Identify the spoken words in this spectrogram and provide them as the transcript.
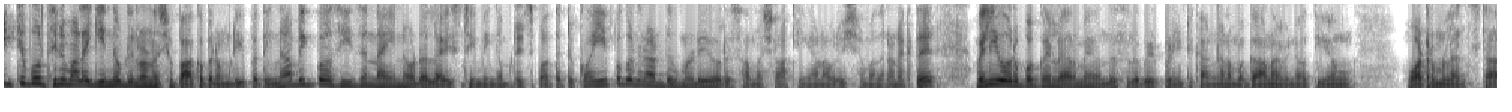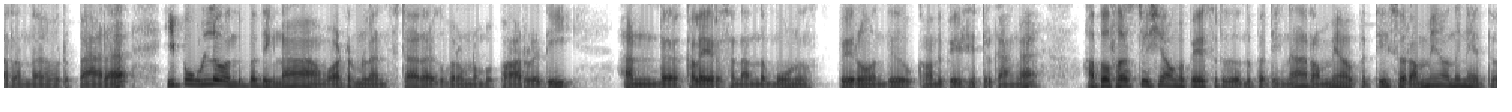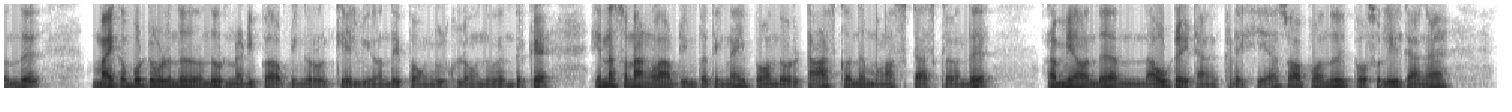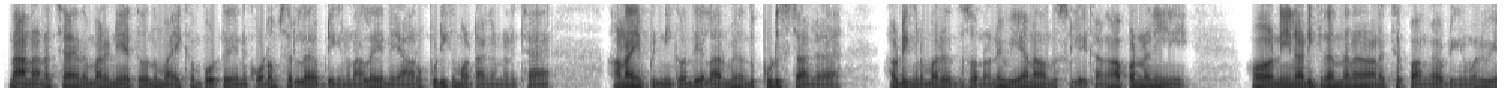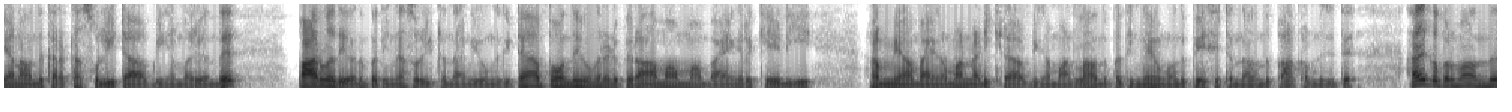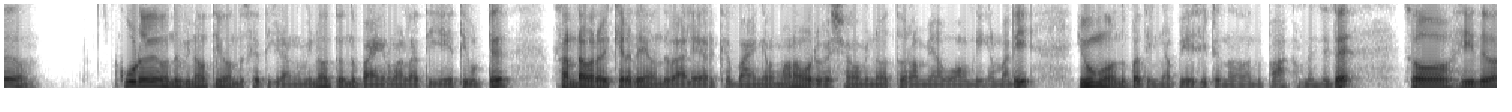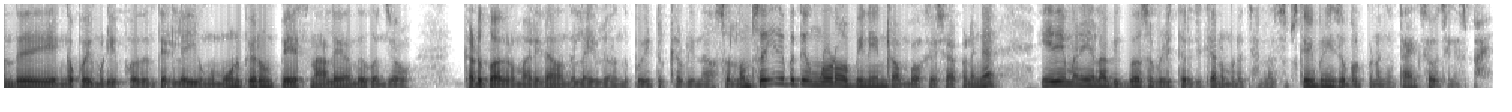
இச்சு சினிமாலைக்கு இந்த அப்படிலாம் நினச்சி பார்க்க பெற முடியும். பார்த்தீங்கன்னா பிக் பாஸ் சீசன் நைனோட லைவ் ஸ்ட்ரீமிங் அப்டேட்ஸ் பார்த்துட்டு இருக்கோம் இப்போ கொஞ்சம் நேரத்துக்கு முன்னாடி ஒரு செம ஷாக்கிங்கான ஒரு விஷயம் அது நடக்குது. வெளியே ஒரு பக்கம் எல்லாருமே வந்து செலிப்ரேட் பண்ணிட்டு இருக்காங்க. நம்ம கானா வினோத்தையும் வாட்டர்மெலன் ஸ்டார் அந்த ஒரு பேரை இப்போ உள்ளே வந்து பார்த்திங்கன்னா வாட்டர்மெலன் ஸ்டார் அதுக்கப்புறம் நம்ம பார்வதி அண்ட் கலையரசன் அந்த மூணு பேரும் வந்து உட்காந்து பேசிகிட்டு இருக்காங்க. அப்போ ஃபர்ஸ்ட் விஷயம் அவங்க பேசுகிறது வந்து பார்த்திங்கன்னா ரம்யாவை பற்றி ஸோ ரம்யா வந்து நேற்று வந்து மயக்கம் போட்டு விழுந்தது வந்து ஒரு நடிப்பா அப்படிங்கிற ஒரு கேள்வி வந்து இப்போ அவங்களுக்குள்ளே வந்து வந்திருக்கு. என்ன சொன்னாங்களாம் அப்படின்னு பார்த்தீங்கன்னா இப்போ அந்த ஒரு டாஸ்க் வந்து மாஸ் டாஸ்கில் வந்து ரம்யா வந்து அந்த அவுட் ஆகிட்டாங்க கடைசியாக ஸோ அப்போ வந்து இப்போ சொல்லியிருக்காங்க நான் நினச்சேன் இந்த மாதிரி நேற்று வந்து மயக்கம் போட்டு எனக்கு உடம்பு சரியில்லை அப்படிங்கிறனால என்னை யாரும் பிடிக்க மாட்டாங்கன்னு நினச்சேன். ஆனால் இப்போ இன்றைக்கி வந்து எல்லாருமே வந்து பிடிச்சிட்டாங்க அப்படிங்கிற மாதிரி வந்து சொன்னோன்னே வியானா வந்து சொல்லியிருக்காங்க. அப்படின்னா நீ ஓ, நீ நடிக்கிறேன் தானே நினச்சிருப்பாங்க அப்படிங்கிற மாதிரி வியானா வந்து கரெக்டாக சொல்லிட்டா அப்படிங்கிற மாதிரி வந்து பார்வதி வந்து பார்த்திங்கன்னா சொல்லிட்டு இருந்தாங்க இவங்கக்கிட்ட அப்போ வந்து இவங்க ரெண்டு பேரும் ஆமாம் ஆமாம் பயங்கர கேடி ரம்யா பயங்கரமாக நடிக்கிறா அப்படிங்கிற மாதிரிலாம் வந்து பார்த்திங்கன்னா இவங்க வந்து பேசிகிட்டு இருந்தா வந்து பார்க்க முடிஞ்சுது. அதுக்கப்புறமா வந்து கூடவே வந்து வினோத்தையும் வந்து சேர்த்திக்கிறாங்க. வினோத் வந்து பயங்கரமாக எல்லாத்தையும் ஏற்றி விட்டு சண்டை வர வைக்கிறதே வந்து வேலையாக இருக்குது பயங்கரமான ஒரு விஷயம் வினோத்தும் ரம்யாவும் அப்படிங்கிற மாதிரி இவங்க வந்து பார்த்திங்கன்னா பேசிகிட்டு இருந்தா வந்து பார்க்க முடிஞ்சுது. ஸோ இது வந்து எங்கே போய் முடிய போகுதுன்னு தெரியல. இவங்க மூணு பேரும் பேசினாலே வந்து கொஞ்சம் கடுப்பாகிற மாதிரி தான் வந்து லைவில் வந்து போயிட்டுருக்கு அப்படின்னு தான் சொல்லணும். ஸோ இதை பற்றி உங்களோட ஒப்பீனியன் கமெண்ட் ஷேர் பண்ணுங்கள் இதே மாதிரி எல்லாம் பிக் பாஸ் அப்படி தெரிஞ்சுக்க நம்மளோட சேனலை சப்ஸ்கிரைப் பண்ணி சப்போர்ட் பண்ணுங்கள் தேங்க்ஸ் ஃபார் வாட்சிங் ஸ்பை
